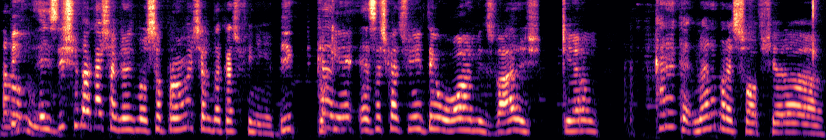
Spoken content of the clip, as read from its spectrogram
Ah, bem não, novo. existe da caixa grande, mas o seu provavelmente era da caixa fininha. E, Porque cara, essas caixas fininhas tem o Worms, vários, que eram. Caraca, não era para soft, era.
